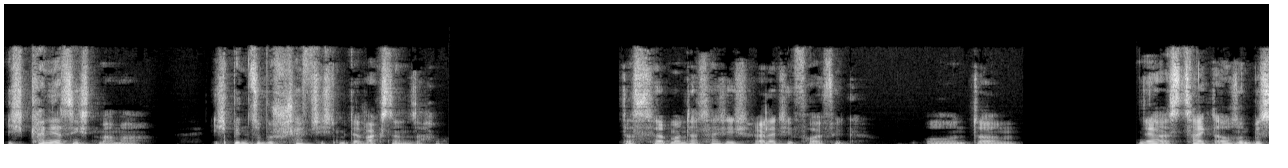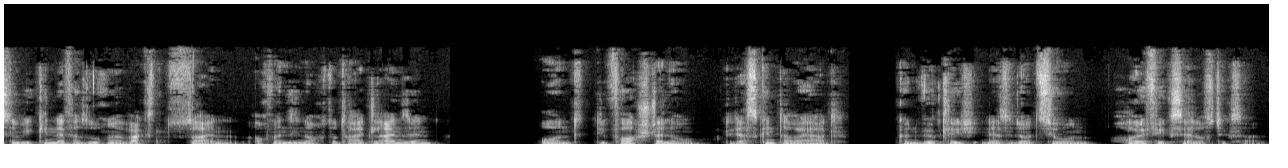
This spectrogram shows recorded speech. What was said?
ich kann jetzt nicht, Mama. Ich bin zu beschäftigt mit Erwachsenensachen. Das hört man tatsächlich relativ häufig. Und ähm, ja, es zeigt auch so ein bisschen, wie Kinder versuchen, erwachsen zu sein, auch wenn sie noch total klein sind. Und die Vorstellungen, die das Kind dabei hat, können wirklich in der Situation häufig sehr lustig sein.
